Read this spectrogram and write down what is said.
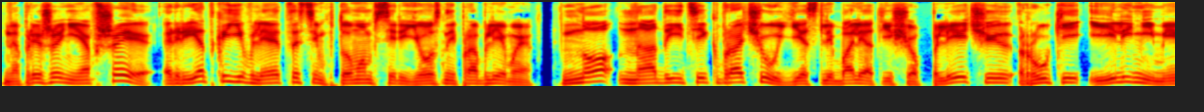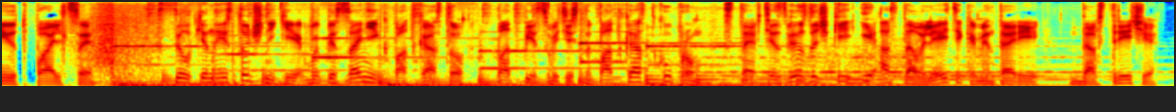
Напряжение в шее редко является симптомом серьезной проблемы, но надо идти к врачу, если болят еще плечи, руки или не имеют пальцы. Ссылки на источники в описании к подкасту. Подписывайтесь на подкаст Купрум, ставьте звездочки и оставляйте комментарии. До встречи!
